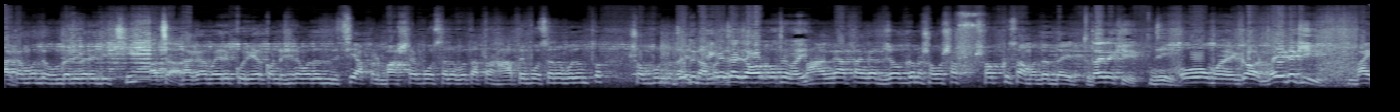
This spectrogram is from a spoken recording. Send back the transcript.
ঢাকার মধ্যে হোম ডেলিভারি দিচ্ছি। আচ্ছা। ঢাকার বাইরে কুরিয়ার কন্ডিশনের মধ্যে দিচ্ছি আপনার বাসায় পৌঁছানো পর্যন্ত আপনার হাতে পৌঁছানো পর্যন্ত সম্পূর্ণ যদি দায়িত্ব ভেঙে যায় যাওয়ার পথে ভাই? ভাঙ্গা টাঙ্গা যজ্ঞ সমস্যা সবকিছু আমাদের দায়িত্ব। তাই নাকি? জি। ও মাই গড ভাই এটা কি? ভাই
